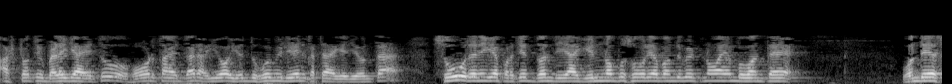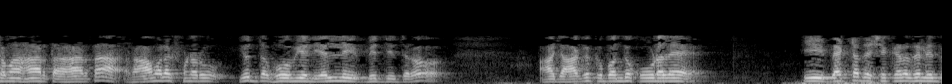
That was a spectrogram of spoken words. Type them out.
ಅಷ್ಟೊತ್ತಿಗೆ ಬೆಳಗ್ಗೆ ಆಯಿತು, ಓಡ್ತಾ ಇದ್ದಾರೆ, ಅಯ್ಯೋ, ಯುದ್ಧ ಭೂಮಿಲಿ ಏನು ಕಥೆ ಆಗಿದೆಯೋ ಅಂತ. ಸೂರ್ಯನಿಗೆ ಪ್ರತಿದ್ವಂದಿಯಾಗಿ ಇನ್ನೊಬ್ಬ ಸೂರ್ಯ ಬಂದುಬಿಟ್ನೋ ಎಂಬುವಂತೆ. ಒಂದೇ ಸಮ ಹಾರ್ತಾ ರಾಮಲಕ್ಷ್ಮಣರು ಯುದ್ಧ ಭೂಮಿಯಲ್ಲಿ ಎಲ್ಲಿ ಬಿದ್ದಿದ್ದರೋ ಆ ಜಾಗಕ್ಕೆ ಬಂದು ಕೂಡಲೇ ಈ ಬೆಟ್ಟದ ಶಿಖರದಲ್ಲಿದ್ದ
